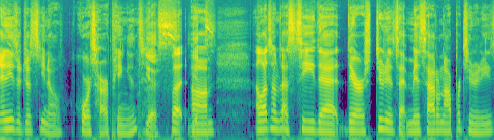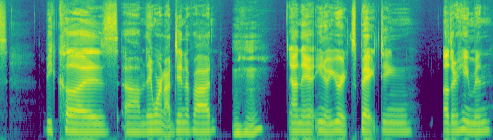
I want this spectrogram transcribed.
and these are just you know, of course, our opinions. Yes. But yes. um, a lot of times I see that there are students that miss out on opportunities because um, they weren't identified, mm-hmm. and they, you know, you're expecting other humans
